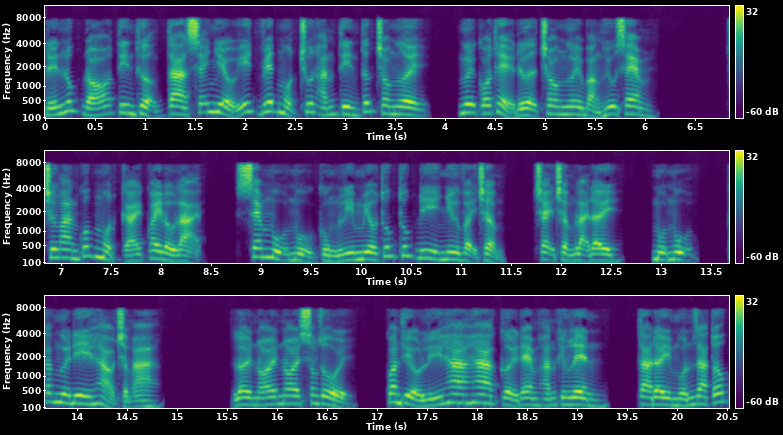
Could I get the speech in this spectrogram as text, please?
đến lúc đó tin thượng ta sẽ nhiều ít viết một chút hắn tin tức cho ngươi, ngươi có thể đưa cho ngươi bằng hữu xem. Trương An Quốc một cái quay đầu lại, xem mụ mụ cùng ly miêu thúc thúc đi như vậy chậm, chạy chậm lại đây, mụ mụ, các ngươi đi hảo chậm A. Lời nói nói xong rồi, quan thiểu lý ha ha cười đem hắn khiêng lên, ta đây muốn ra tốc.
